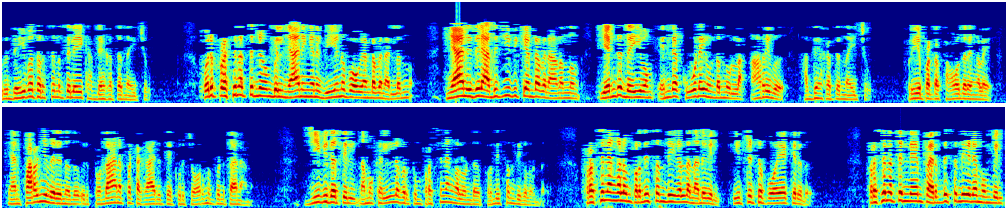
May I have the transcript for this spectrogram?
ഒരു ദൈവദർശനത്തിലേക്ക് അദ്ദേഹത്തെ നയിച്ചു. ഒരു പ്രശ്നത്തിന്റെ മുമ്പിൽ ഞാൻ ഇങ്ങനെ വീണു പോകേണ്ടവനല്ലെന്നും ഞാൻ ഇതിനെ അതിജീവിക്കേണ്ടവനാണെന്നും എന്റെ ദൈവം എന്റെ കൂടെയുണ്ടെന്നുള്ള അറിവ് അദ്ദേഹത്തെ നയിച്ചു. പ്രിയപ്പെട്ട സഹോദരങ്ങളെ ഞാൻ പറഞ്ഞു വരുന്നത് ഒരു പ്രധാനപ്പെട്ട കാര്യത്തെക്കുറിച്ച് ഓർമ്മപ്പെടുത്താനാണ്. ജീവിതത്തിൽ നമുക്കെല്ലാവർക്കും പ്രശ്നങ്ങളുണ്ട് പ്രതിസന്ധികളുണ്ട്. പ്രശ്നങ്ങളും പ്രതിസന്ധികളുടെ നടുവിൽ ഇട്ടിട്ട് പോയേക്കരുത്. പ്രശ്നത്തിന്റെയും പ്രതിസന്ധിയുടെ മുമ്പിൽ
